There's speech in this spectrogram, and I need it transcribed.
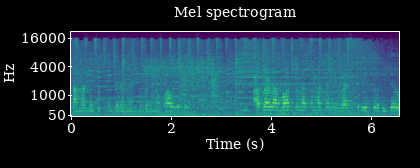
સામાન્ય ચૂંટણી દરમિયાન ડુંગળીનો ભાવ વધે. આગળના મહત્વના સમાચારની વાત કરીએ તો રિઝર્વ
